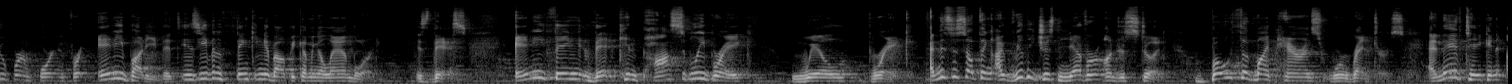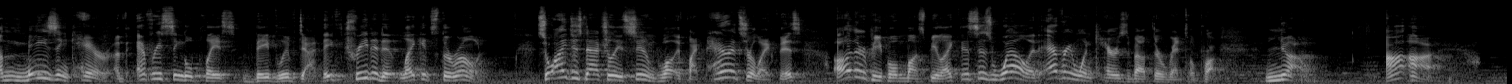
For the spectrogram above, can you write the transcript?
super important for anybody that is even thinking about becoming a landlord is this anything that can possibly break will break. And this is something I really just never understood. Both of my parents were renters, and they have taken amazing care of every single place they've lived at. They've treated it like it's their own. So I just naturally assumed, well, if my parents are like this, other people must be like this as well, and everyone cares about their rental property. No. Uh uh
